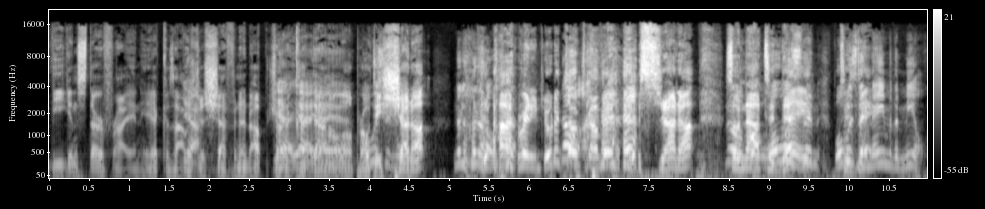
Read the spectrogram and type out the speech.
vegan stir fry in here because I was Yeah. just chefing it up, trying Yeah, to cut yeah, down on a little protein. Shut up. No, no, no. I already knew the No. jokes coming. Shut up. so now what was today, the- what was the name of the meal?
